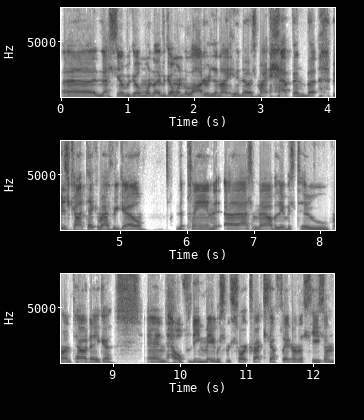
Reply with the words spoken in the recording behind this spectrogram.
Uh, unless you know we go one if we go win the lottery tonight, who knows might happen. But we just kind of take them as we go. The plan, uh, as of now, I believe, is to run Talladega, and hopefully maybe some short track stuff later in the season.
